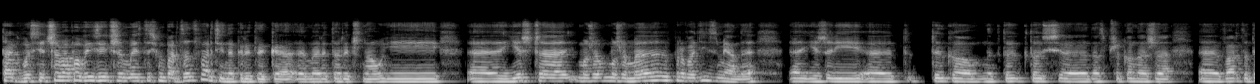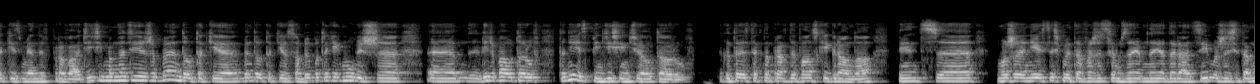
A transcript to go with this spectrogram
Tak, właśnie trzeba powiedzieć, że my jesteśmy bardzo otwarci na krytykę e, merytoryczną i e, jeszcze może, możemy wprowadzić zmiany, jeżeli tylko ktoś nas przekona, że warto takie zmiany wprowadzić i mam nadzieję, że będą takie, będą takie osoby, bo tak jak mówisz, liczba autorów to nie jest 50 autorów tylko to jest tak naprawdę wąskie grono, więc e, może nie jesteśmy towarzystwem wzajemnej adoracji, może się tam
